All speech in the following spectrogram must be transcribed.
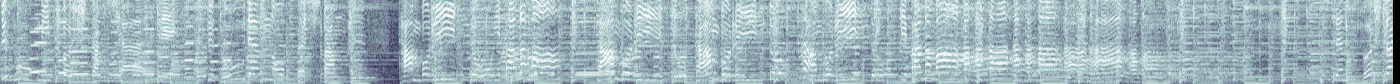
Du tog min första kärlek, du tog den och försvann. Tamborito i Panama Tamborito, tamborito, tamborito i Panama. Första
